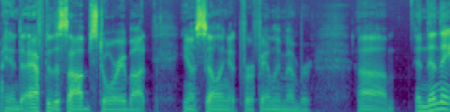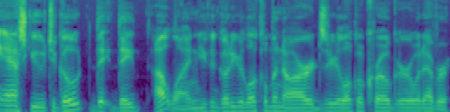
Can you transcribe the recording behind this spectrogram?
and after the sob story about you know selling it for a family member, um, and then they ask you to go. They, they outline you can go to your local Menards or your local Kroger or whatever,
